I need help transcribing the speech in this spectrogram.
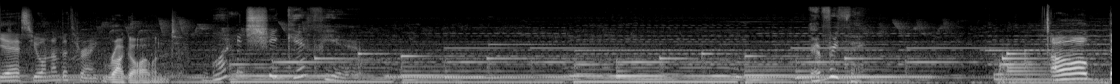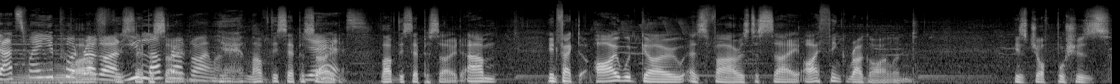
Yes, you're number three. Rug Island. What did she give you? Everything. Oh, that's where you put Love Rug Island. this You love. Rug Island. Yeah, love this episode. Yes. Love this episode. Um, in fact, I would go as far as to say I think Rug Island is Joff Bush's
